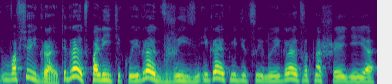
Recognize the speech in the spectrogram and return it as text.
во все играют. Играют в политику, играют в жизнь, играют в медицину, играют в отношения.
